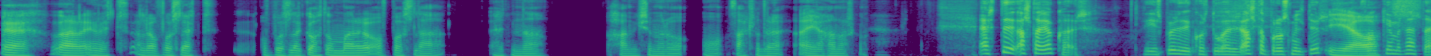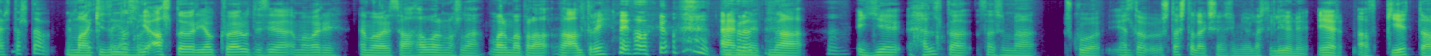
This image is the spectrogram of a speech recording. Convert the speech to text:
það er einmitt alveg ofbókslegt ofbókslega gott og maður er ofbókslega hérna hafmyggsumar og, og þakklundur að eiga hana sko. Ertu alltaf jákvæður? Því ég spurði hvort þú værir alltaf brósmildur, þá kemur þetta, ert alltaf, maður getur náttúrulega alltaf verið jákvæður úti því að ef maður væri, ef maður væri það, þá var, maður bara það aldrei. Nei þá, já, en eitna, Mm. ég held að það sem að sko, ég held að stærsta læksin sem ég hef lært í lífinu er að geta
